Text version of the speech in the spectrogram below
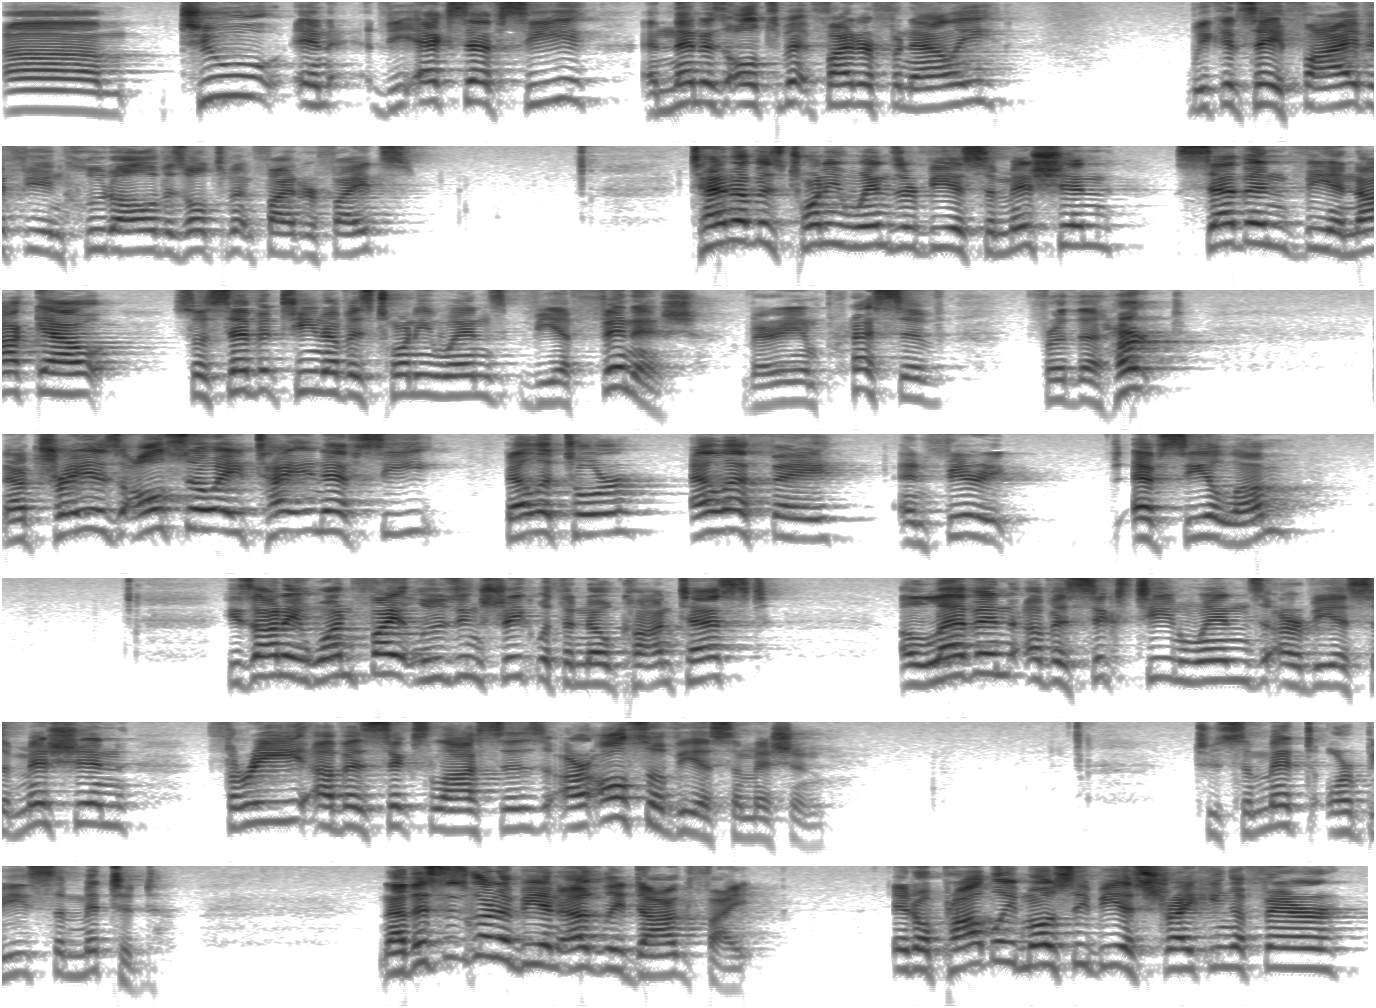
um, two in the XFC, and then his Ultimate Fighter finale. We could say five if you include all of his Ultimate Fighter fights. 10 of his 20 wins are via submission, 7 via knockout, so 17 of his 20 wins via finish. Very impressive for the hurt. Now, Trey is also a Titan FC, Bellator, LFA, and Fury FC alum. He's on a one fight losing streak with a no contest. 11 of his 16 wins are via submission. Three of his six losses are also via submission. To submit or be submitted. Now, this is going to be an ugly dogfight. It'll probably mostly be a striking affair.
